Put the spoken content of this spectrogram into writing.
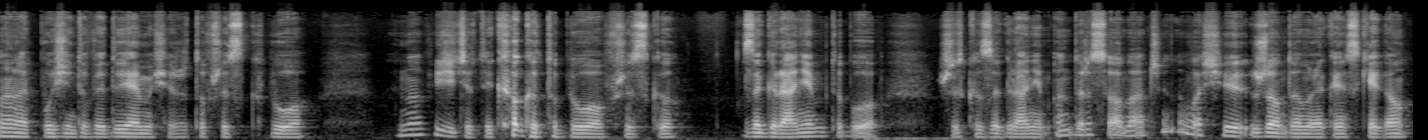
No ale później dowiadujemy się, że to wszystko było no widzicie tutaj kogo to było wszystko zagraniem, to było wszystko zagraniem Andersona, czy no właśnie rządu amerykańskiego,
